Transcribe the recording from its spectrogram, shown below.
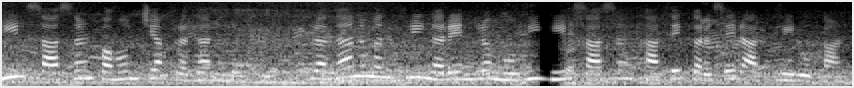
ગીર શાસન પહોંચ્યા પ્રધાનમંત્રી. પ્રધાનમંત્રી નરેન્દ્ર મોદી ગીર શાસન ખાતે કરશે રાત્રિ રોકાણ.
